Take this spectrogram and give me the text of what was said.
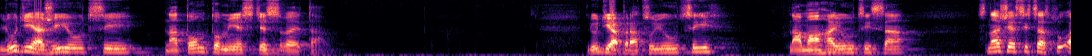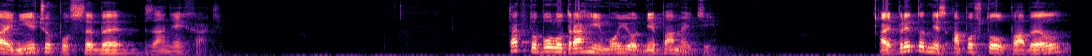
Ľudia žijúci na tomto mieste sveta. Ľudia pracujúci, namáhajúci sa, snažia si sa tu aj niečo po sebe zanechať. Tak to bolo, drahí moji, od nepamäti. Aj preto dnes Apoštol Pavel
